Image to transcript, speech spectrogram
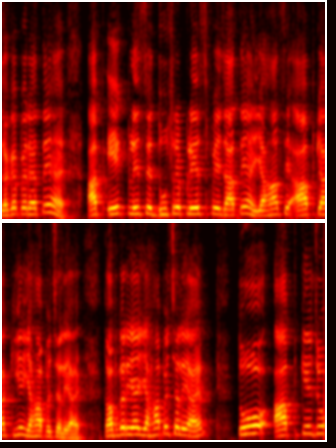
जगह पे रहते हैं, आप एक प्लेस से दूसरे प्लेस पे जाते हैं, यहाँ से आप क्या किए, यहाँ पे चले आए। तो अगर यहाँ पे चले आए तो आपके जो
